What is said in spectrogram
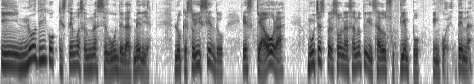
Y no digo que estemos en una segunda Edad Media, lo que estoy diciendo es que ahora muchas personas han utilizado su tiempo en cuarentena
